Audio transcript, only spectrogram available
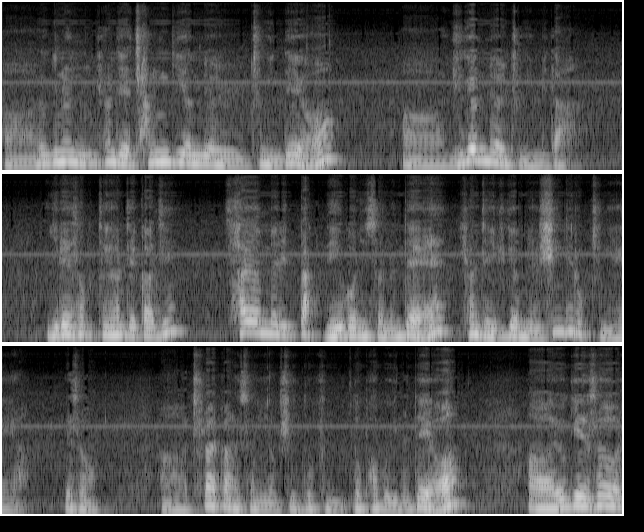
어, 여기는 현재 장기 연멸 중인데요. 어, 6연멸 중입니다. 1에서부터 현재까지 4연멸이 딱 4번 있었는데 현재 6연멸 신기록 중이에요. 그래서 어, 출할 가능성이 역시 높은, 높아 보이는데요. 어, 여기에서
